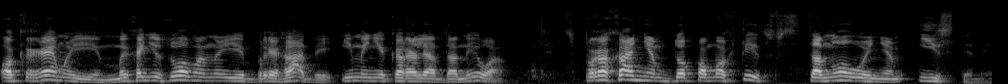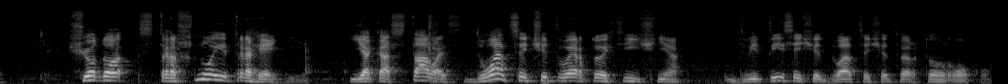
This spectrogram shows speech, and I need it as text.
окремої механізованої бригади імені короля Данила з проханням допомогти з встановленням істини щодо страшної трагедії, яка сталася 24 січня 2024 року.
